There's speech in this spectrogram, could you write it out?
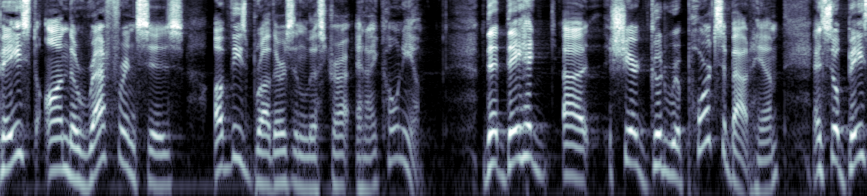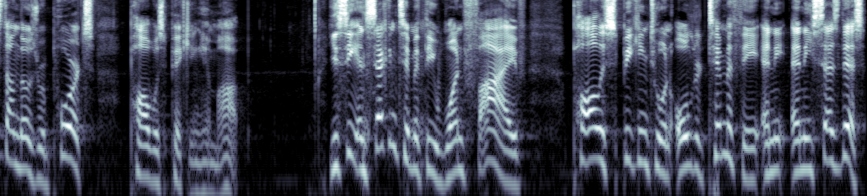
based on the references of these brothers in Lystra and Iconium. That they had uh, shared good reports about him. And so, based on those reports, Paul was picking him up. You see, in 2 Timothy 1 5, Paul is speaking to an older Timothy, and he, and he says this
